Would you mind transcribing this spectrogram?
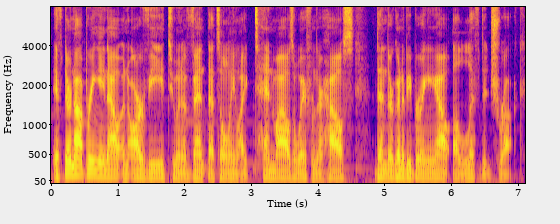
If they're not bringing out an RV to an event that's only like 10 miles away from their house, then they're going to be bringing out a lifted truck.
